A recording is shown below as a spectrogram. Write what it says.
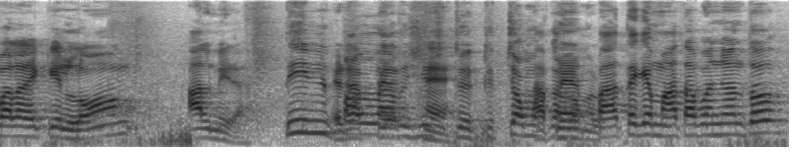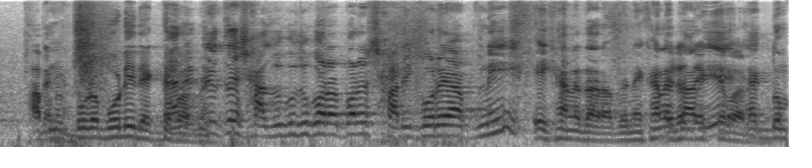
পালার একটি লং আলমিরা। তিন পাল্লা বিশিষ্ট হ্যাঁ, একটি চমৎকার আপনার পা থেকে মাথা পর্যন্ত আপনি পুরো বডি দেখতে পাবেন ভ্যানিটিতে সাজুগুজু করার পরে শাড়ি পরে আপনি এখানে দাঁড়াবেন। এখানে দাঁড়িয়ে একদম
